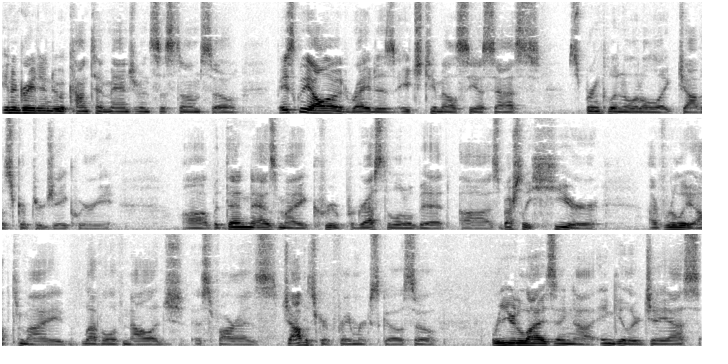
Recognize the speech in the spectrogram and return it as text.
integrate into a content management system. So basically, all I would write is HTML, CSS, sprinkle in a little like JavaScript or jQuery. Uh, but then as my career progressed a little bit, uh, especially here, I've really upped my level of knowledge as far as JavaScript frameworks go. So we're utilizing uh, AngularJS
